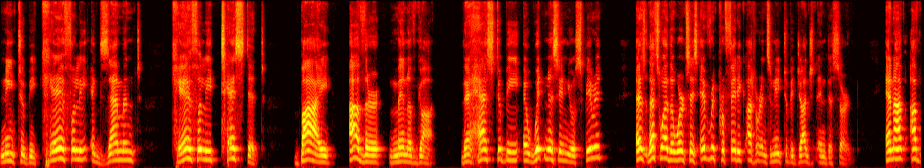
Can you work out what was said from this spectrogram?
need to be carefully examined, carefully tested by other men of God. There has to be a witness in your spirit. As that's why the word says every prophetic utterance need to be judged and discerned. And I've I've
